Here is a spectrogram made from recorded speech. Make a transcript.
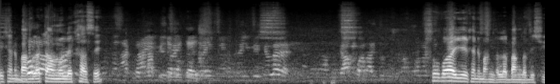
এখানে বাংলা টাউনও লেখা আছে। সবাই এখানে বাংলা, বাংলাদেশি।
